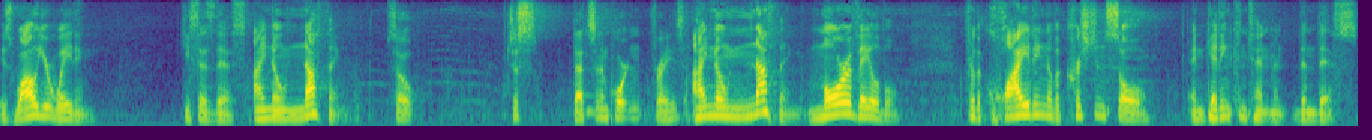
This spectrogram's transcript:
is while you're waiting, he says this I know nothing. So, just that's an important phrase. I know nothing more available for the quieting of a Christian soul and getting contentment than this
